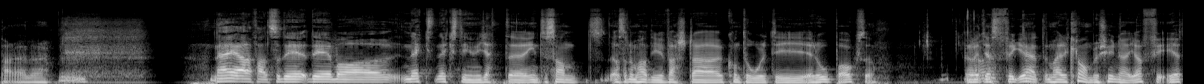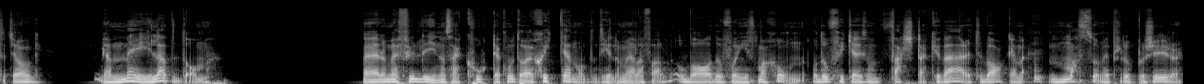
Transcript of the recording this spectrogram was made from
paralleller. Mm. Nej, i alla fall, så det, det var, Next, Next är ju jätteintressant, alltså de hade ju värsta kontoret i Europa också. Jag vet, ja. jag fick, de här reklambroschyrerna, jag vet att jag, jag mejlade dem. Eh, de jag fyllde in och så här kort, jag kommer inte ihåg, jag skickade någonting till dem i alla fall. Och bad att få information. Och då fick jag liksom värsta kuvertet tillbaka med massor med produktbroschyrer.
